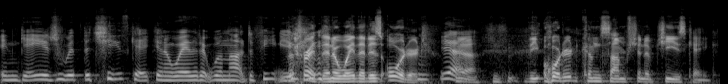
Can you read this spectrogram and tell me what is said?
engage with the cheesecake in a way that it will not defeat you. That's right. In a way that is ordered. Yeah. the ordered consumption of cheesecake.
